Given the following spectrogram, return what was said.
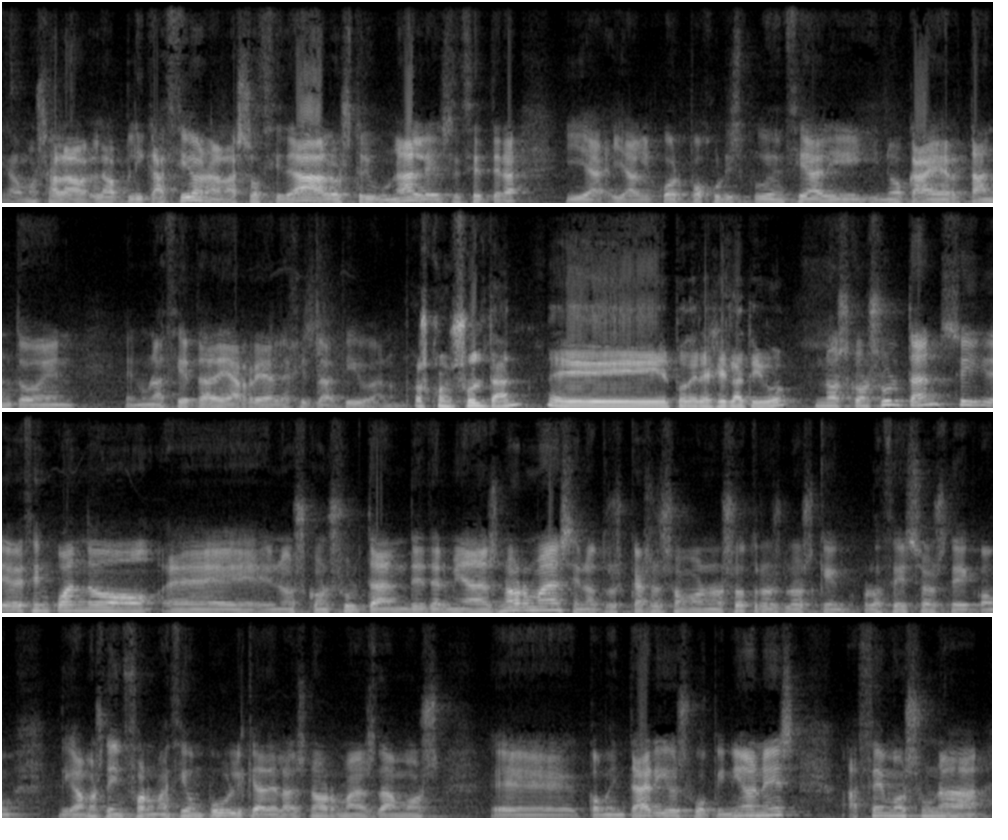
a la, aplicación a la sociedad, a los tribunales, etcétera, y, al cuerpo jurisprudencial y no caer tanto en, en una cierta diarrea legislativa. ¿no? ¿Os consultan eh, el Poder Legislativo? Nos consultan, sí, de vez en cuando eh, nos consultan determinadas normas, en otros casos somos nosotros los que en procesos de, digamos, de información pública de las normas damos eh, comentarios u opiniones, hacemos una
